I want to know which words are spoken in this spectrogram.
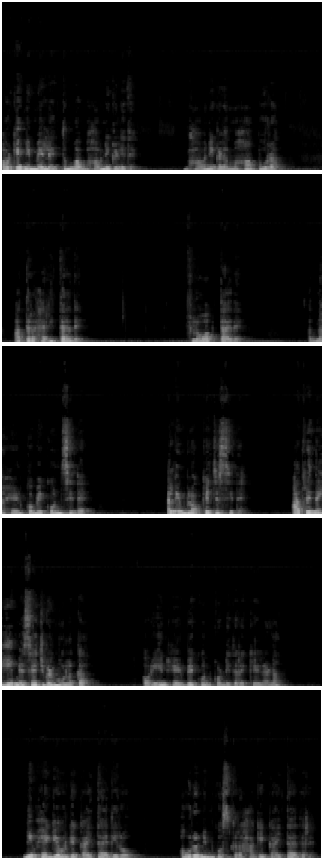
ಅವ್ರಿಗೆ ನಿಮ್ಮ ಮೇಲೆ ತುಂಬ ಭಾವನೆಗಳಿದೆ. ಭಾವನೆಗಳ ಮಹಾಪೂರ. ಆ ಥರ ಹರಿತಾ ಇದೆ. ಫ್ಲೋ ಆಗ್ತಾ ಇದೆ. ಅದನ್ನ ಹೇಳ್ಕೋಬೇಕು ಅನಿಸಿದೆ. ಅಲ್ಲಿ ಬ್ಲಾಕೇಜಸ್ ಇದೆ. ಆದ್ದರಿಂದ ಈ ಮೆಸೇಜ್ಗಳ ಮೂಲಕ ಅವ್ರು ಏನು ಹೇಳಬೇಕು ಅಂದ್ಕೊಂಡಿದ್ದಾರೆ ಕೇಳೋಣ. ನೀವು ಹೇಗೆ ಅವ್ರಿಗೆ ಕಾಯ್ತಾ ಇದ್ದೀರೋ, ಅವರು ನಿಮಗೋಸ್ಕರ ಹಾಗೆ ಕಾಯ್ತಾ ಇದ್ದಾರೆ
